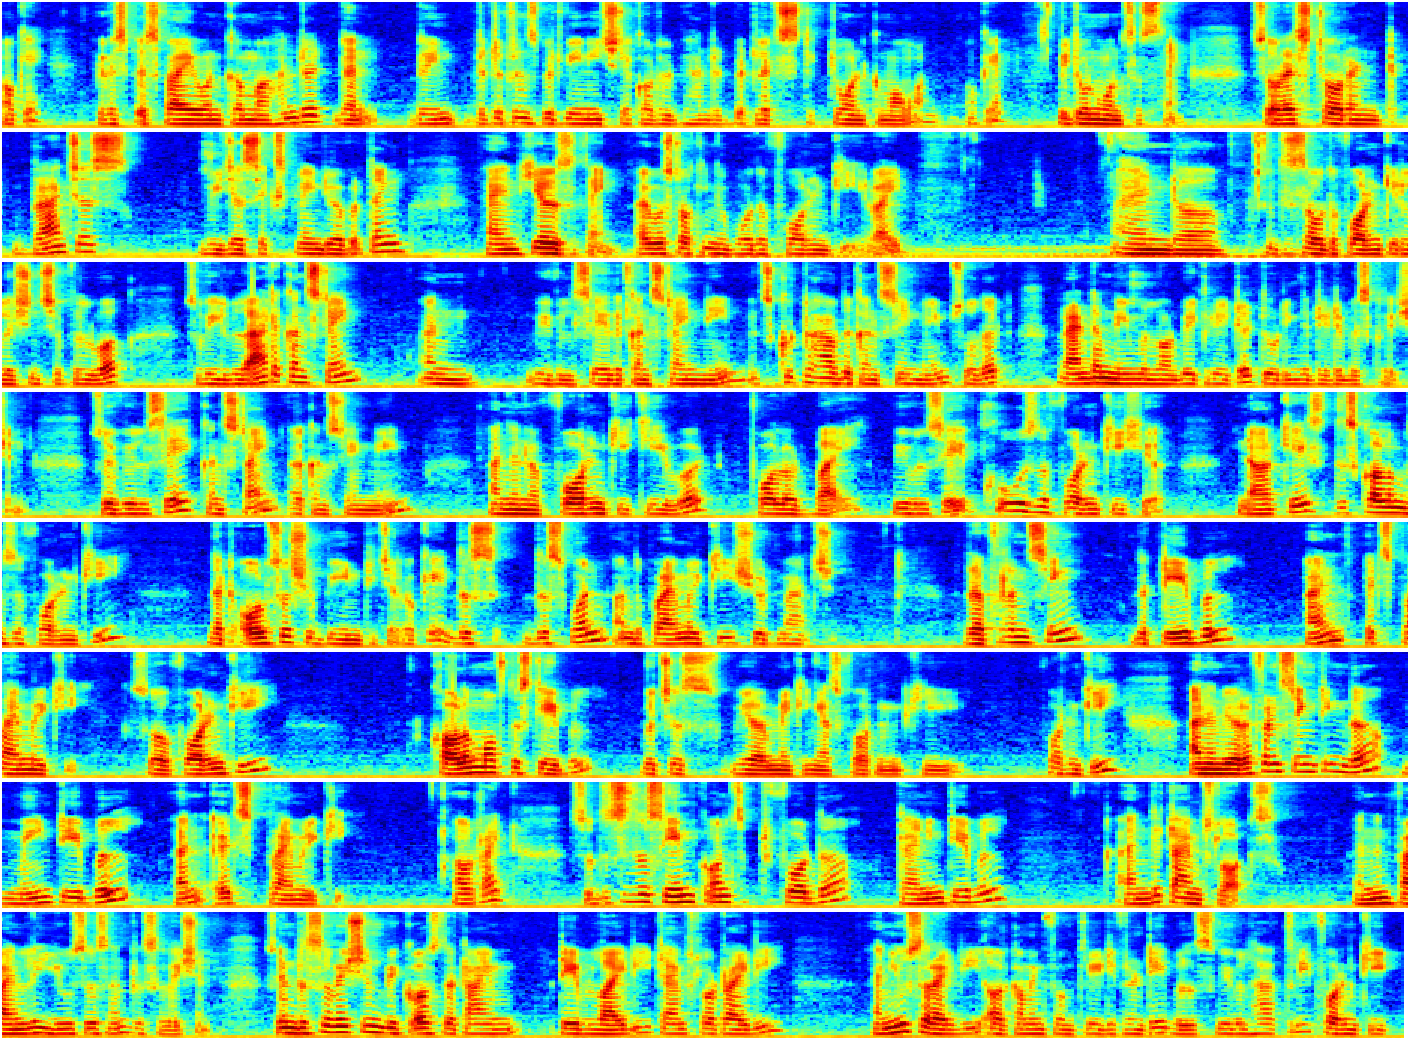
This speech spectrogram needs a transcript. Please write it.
okay? If we specify 1 comma 100 then the, the difference between each record will be 100 but let's stick to 1 comma 1 okay? We don't want such thing. So restaurant branches we just explained you everything. And here's the thing I was talking about the foreign key right and uh, this is how the foreign key relationship will work. So we will add a constraint and we will say the constraint name. It's good to have the constraint name so that random name will not be created during the database creation. So we will say constraint a constraint name and then a foreign key keyword followed by we will say who is the foreign key here. In our case this column is a foreign key that also should be integer okay? This this one and the primary key should match. Referencing the table and its primary key. So foreign key column of this table which is we are making as foreign key foreign key and then we are referencing the main table and its primary key. All right so this is the same concept for the dining table and the time slots. And then finally users and reservation. So in reservation because the time table id time slot id and user id are coming from three different tables we will have three foreign key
